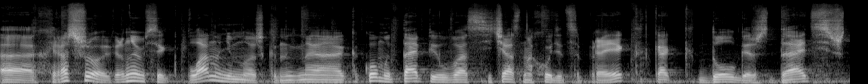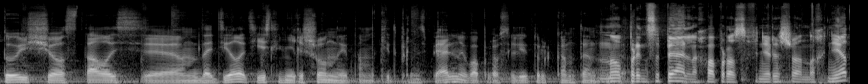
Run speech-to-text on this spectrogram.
А, хорошо, вернемся к плану немножко. На каком этапе у вас сейчас находится проект? Как долго ждать? Что еще осталось э, доделать? Есть ли нерешенные там какие-то принципиальные вопросы или только контент? Ну, принципиальных вопросов нерешенных нет.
